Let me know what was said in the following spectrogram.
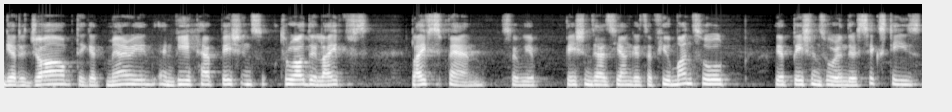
get a job, they get married, and we have patients throughout their lives, lifespan. So we have patients as young as a few months old, we have patients who are in their 60s,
